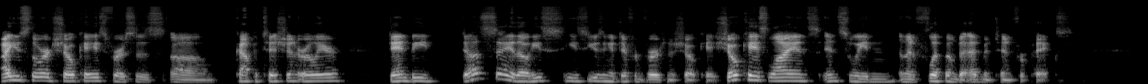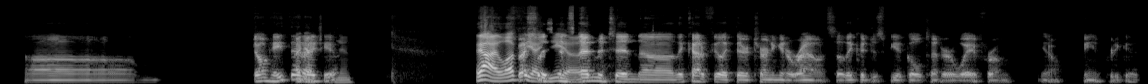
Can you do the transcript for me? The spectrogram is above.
I used the word showcase versus um, competition earlier. Dan B does say though he's he's using a different version of showcase. Showcase Lions in Sweden and then flip them to Edmonton for picks. Um, don't hate that got you, idea. Yeah, I love Especially the idea. since Edmonton, uh, they kind of feel like they're turning it around, so they could just be a goaltender away from you know being pretty good.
